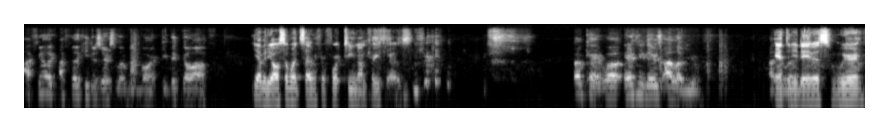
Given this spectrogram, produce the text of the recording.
I feel like I feel like he deserves a little bit more. He did go off. yeah, but he also went seven for fourteen on free throws. Okay, well, Anthony Davis, I love you. Either Anthony way. Davis, we're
